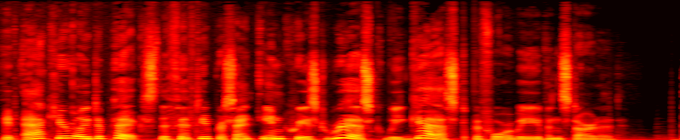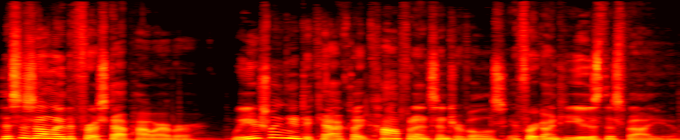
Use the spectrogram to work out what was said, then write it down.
It accurately depicts the 50% increased risk we guessed before we even started. This is only the first step, however. We usually need to calculate confidence intervals if we're going to use this value.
